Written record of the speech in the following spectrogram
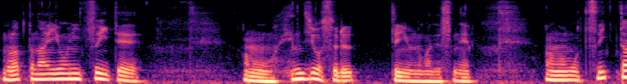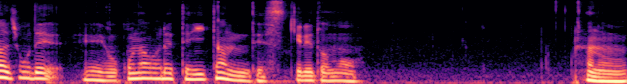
もらった内容についてあの返事をするっていうのがですねあのツイッター上で、えー、行われていたんですけれどもあの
